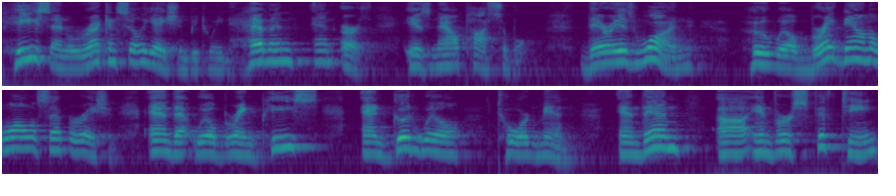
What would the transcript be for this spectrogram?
peace and reconciliation between heaven and earth is now possible. There is one who will break down the wall of separation and that will bring peace and goodwill toward men. And then uh, in verse 15,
